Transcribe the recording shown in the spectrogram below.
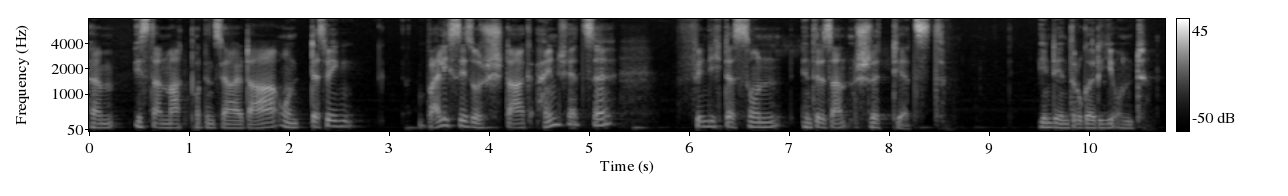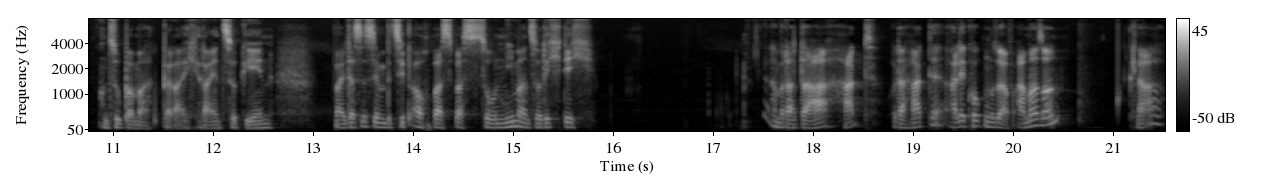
ähm, ist dann Marktpotenzial da. Und deswegen weil ich sie so stark einschätze, finde ich das so einen interessanten Schritt jetzt in den Drogerie- und, und Supermarktbereich reinzugehen, weil das ist im Prinzip auch was, was so niemand so richtig am Radar hat oder hatte. Alle gucken so auf Amazon. Klar,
